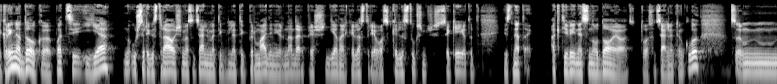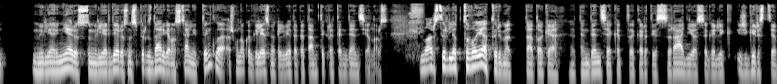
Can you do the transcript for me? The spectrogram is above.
tikrai nedaug. Pats jie nu, užsiregistravo šiame socialinėme tinkle tik pirmadienį ir na, dar prieš dieną ar kelias turėjo vos kelis tūkstančius sekėjų, tad jis net aktyviai nesinaudojo tuo socialiniu tinklu milijardierius, milijardierius nusipirks dar vieną socialinį tinklą, aš manau, kad galėsime kalbėti apie tam tikrą tendenciją, nors, nors ir Lietuvoje turime tą tokią tendenciją, kad kartais radijose gali išgirsti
